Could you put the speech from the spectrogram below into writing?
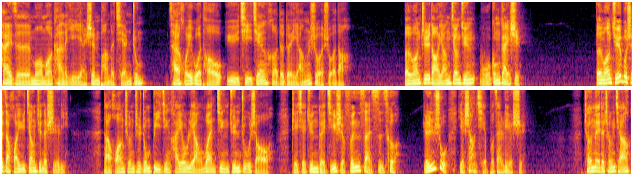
太子默默看了一眼身旁的钱钟，才回过头，语气谦和地对杨硕说道：“本王知道杨将军武功盖世，本王绝不是在怀疑将军的实力，但皇城之中毕竟还有两万禁军驻守，这些军队即使分散四侧，人数也尚且不在劣势。”城内的城墙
